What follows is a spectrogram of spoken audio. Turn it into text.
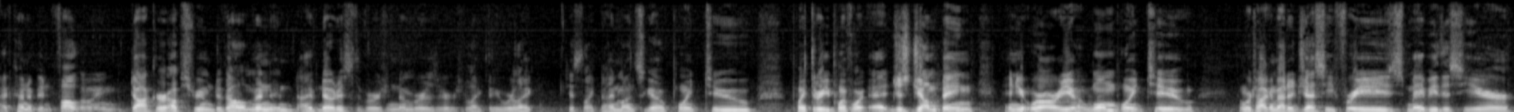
I've kind of been following Docker upstream development, and I've noticed the version numbers are like they were like just like nine months ago, 0.2, 0.3, 0.4, uh, just jumping, and you, we're already at 1.2, and we're talking about a Jessie freeze maybe this year.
